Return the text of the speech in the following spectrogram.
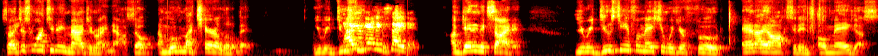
So, I just want you to imagine right now. So, I'm moving my chair a little bit. You reduce. Now you're getting excited. I'm getting excited. You reduce the inflammation with your food, antioxidants, omegas,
